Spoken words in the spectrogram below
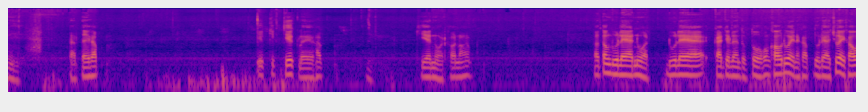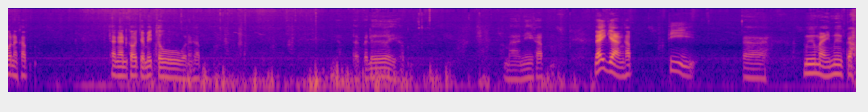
นี่ตัดเลยครับจึกจึกจึกเลยครับ เคลียร์หนวดเขานะครับ เราต้องดูแลหนวด ดูแลการเจริญเติบโตของเขาด้วยนะครับ ดูแลช่วยเขานะครับถ้างั้นเขาจะไม่โตนะครับ ตัดไปเลยครับ ประมาณนี้ครับ และอีกอย่างครับที่ มือใหม่มือเก่า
